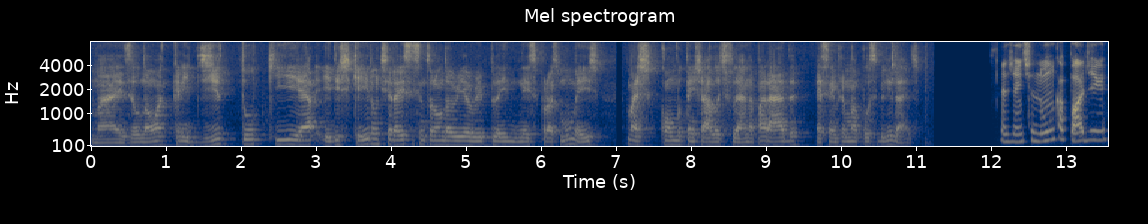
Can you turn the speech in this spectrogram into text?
Mas eu não acredito que é, eles queiram tirar esse cinturão da Rhea Ripley nesse próximo mês. Mas como tem Charlotte Flair na parada, é sempre uma possibilidade. A gente nunca pode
